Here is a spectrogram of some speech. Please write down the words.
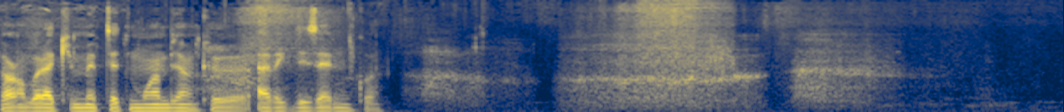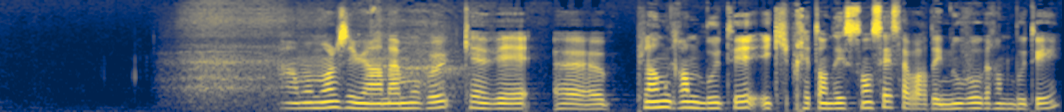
voilà qui me met peut-être moins bien qu'avec des amis quoi À un moment, j'ai eu un amoureux qui avait euh, plein de grains de beauté et qui prétendait sans cesse avoir des nouveaux grains de beauté.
